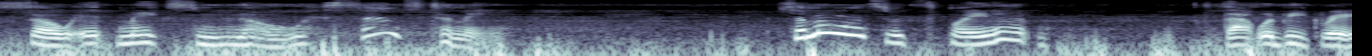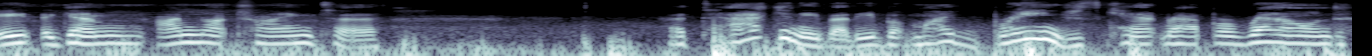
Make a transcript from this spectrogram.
So it makes no sense to me. Someone wants to explain it. That would be great. Again, I'm not trying to attack anybody, but my brain just can't wrap around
